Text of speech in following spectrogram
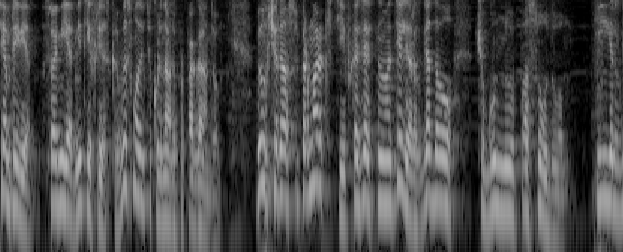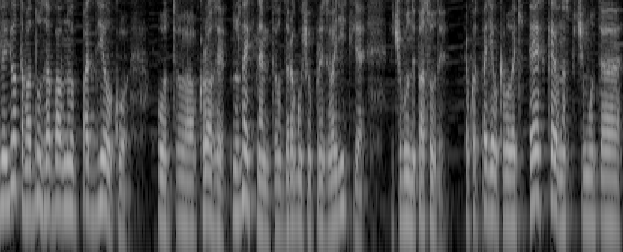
Всем привет! С вами я, Дмитрий Фреско. Вы смотрите кулинарную пропаганду. Был вчера в супермаркете и в хозяйственном отделе разглядывал чугунную посуду. И разглядел там одну забавную подделку под э, круазет. Ну, знаете, наверное, этого дорогущего производителя чугунной посуды. Так вот, подделка была китайская. У нас почему-то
